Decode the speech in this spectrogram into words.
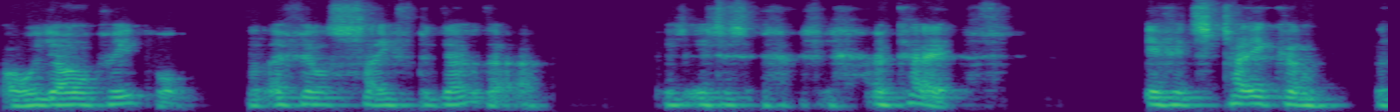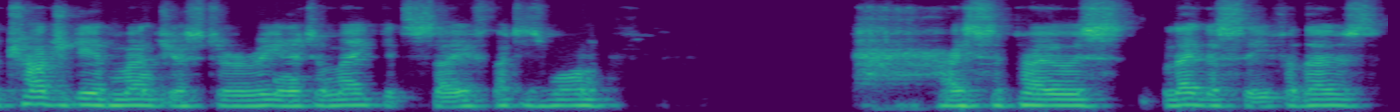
or young people that they feel safe to go there. it, it is okay. If it's taken the tragedy of Manchester Arena to make it safe, that is one, I suppose, legacy for those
